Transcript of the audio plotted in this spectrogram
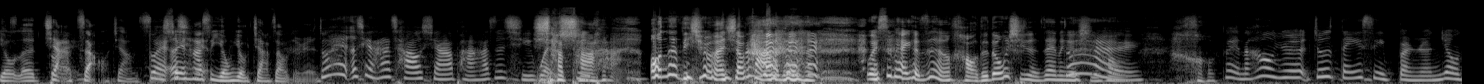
有了驾照这样子，对，所以他是拥有驾照的人，对，而且他超瞎爬，他是骑尾士牌，哦，那的确蛮瞎爬的，尾士牌可是很好的东西呢，在那个时候。对，然后约就是 Daisy 本人幼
